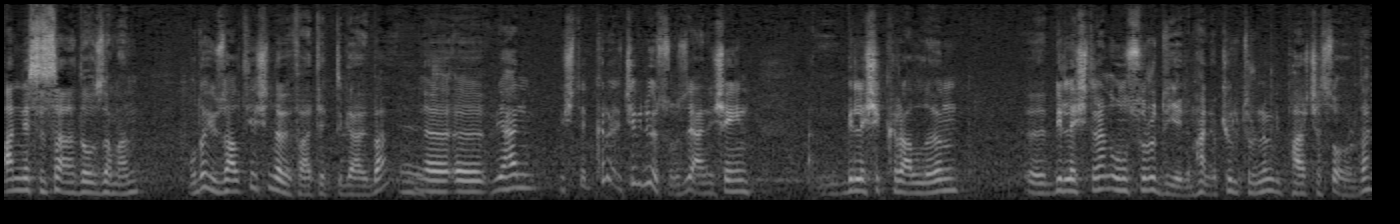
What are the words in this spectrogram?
Annesi sağda o zaman. O da 106 yaşında vefat etti galiba. Ee, e, yani işte kraliçe biliyorsunuz yani şeyin Birleşik Krallığın e, birleştiren unsuru diyelim. Hani kültürünün bir parçası orada.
